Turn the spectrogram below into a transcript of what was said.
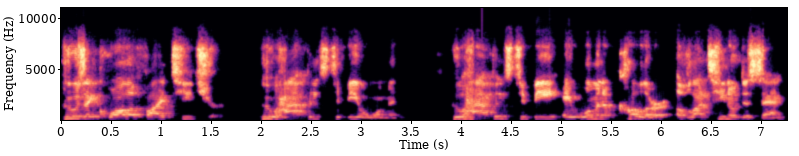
who's a qualified teacher, who happens to be a woman, who happens to be a woman of color of Latino descent.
